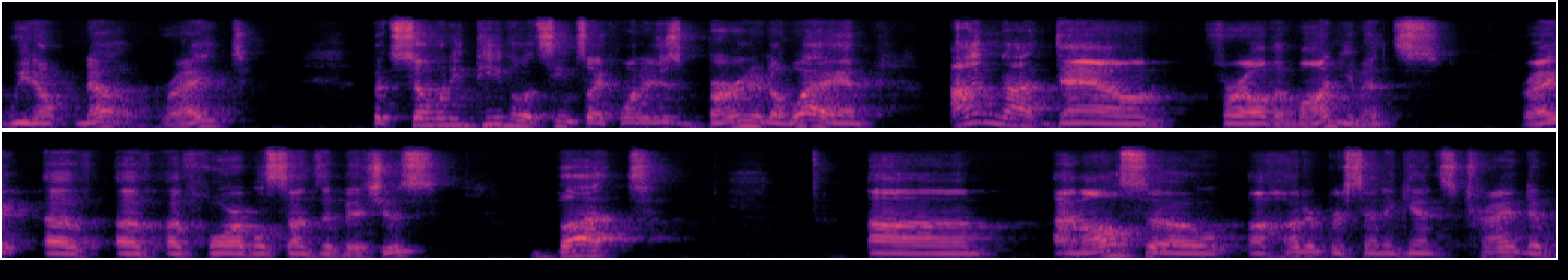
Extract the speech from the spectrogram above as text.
We don't know right? But so many people it seems like want to just burn it away. And i'm not down for all the monuments right? Of of, of horrible sons of bitches, but um, I'm also 100% against trying to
